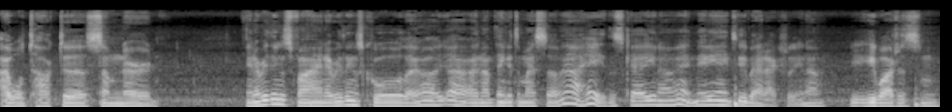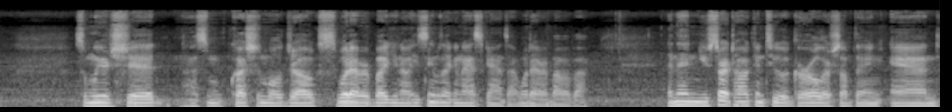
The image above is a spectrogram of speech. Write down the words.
I will talk to some nerd and everything's fine, everything's cool, like oh yeah, and I'm thinking to myself, ah, hey, this guy, you know, hey, maybe he ain't too bad actually, you know. He, he watches some some weird shit, has some questionable jokes, whatever. But you know, he seems like a nice guy time, whatever, blah blah blah. And then you start talking to a girl or something, and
